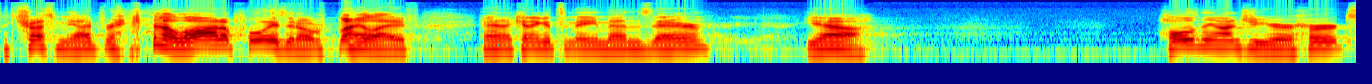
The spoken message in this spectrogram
And trust me, I've drinking a lot of poison over my life. And can I get some amens there? Amen. Yeah. Holding on to your hurt,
